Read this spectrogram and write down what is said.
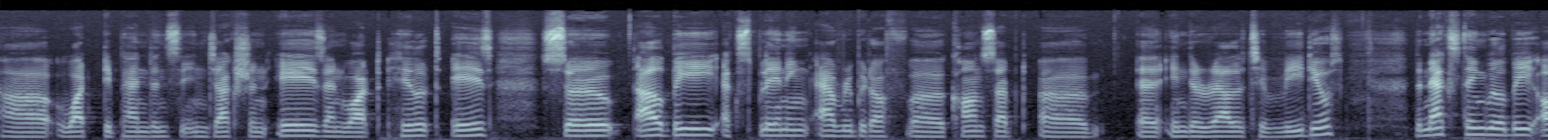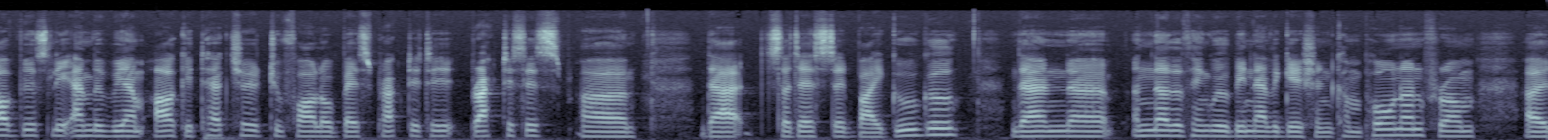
uh, what dependency injection is and what Hilt is. So I'll be explaining every bit of uh, concept uh, in the relative videos. The next thing will be obviously MVVM architecture to follow best practice practices uh, that suggested by Google then uh, another thing will be navigation component from uh,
